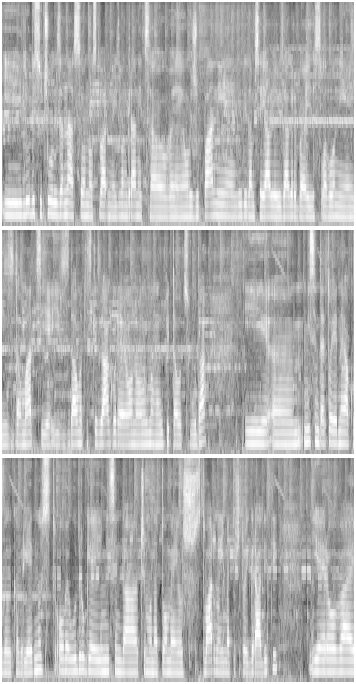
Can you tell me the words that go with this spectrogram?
i ljudi su čuli za nas ono stvarno izvan granica ove, ove županije, ljudi nam se javljaju iz Zagreba, iz Slavonije, iz Dalmacije, iz Dalmatinske Zagore, ono imamo upita od svuda. I em, mislim da je to jedna jako velika vrijednost ove udruge i mislim da ćemo na tome još stvarno imati što i graditi. Jer ovaj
